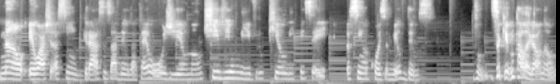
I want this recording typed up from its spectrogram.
Não, eu acho assim, graças a Deus, até hoje eu não tive um livro que eu li e pensei, assim, uma coisa, meu Deus, isso aqui não tá legal, não.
